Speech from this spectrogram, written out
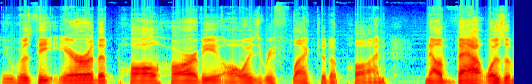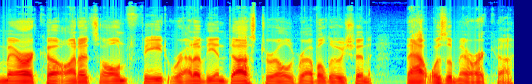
It was the era that Paul Harvey always reflected upon. Now, that was America on its own feet, right out of the Industrial Revolution. That was America.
